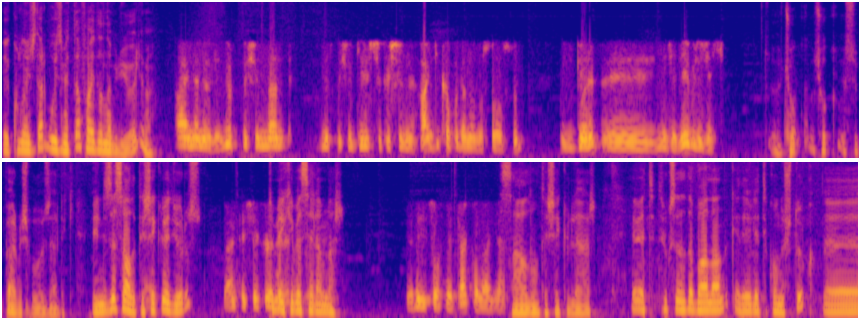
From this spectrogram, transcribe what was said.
e, kullanıcılar bu hizmetten faydalanabiliyor öyle mi? Aynen öyle. Yurt dışından yurt dışı giriş çıkışını hangi kapıdan olursa olsun görüp e, inceleyebilecek. E, Çok çok süpermiş bu özellik. Elinize sağlık. Teşekkür ediyoruz. Ben teşekkür ederim. Tüm ekibe selamlar. Ve de iyi sohbetler kolay gelsin. Sağ olun. Teşekkürler. Evet, TürkSat'a da bağlandık. E-Devleti konuştuk. Ee,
